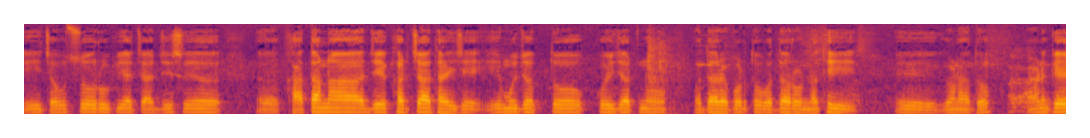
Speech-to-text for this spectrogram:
એ ચૌદસો રૂપિયા ચાર્જિસ ખાતાના જે ખર્ચા થાય છે, એ મુજબ તો કોઈ જાતનો વધારે પડતો વધારો નથી ગણાતો. કારણ કે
